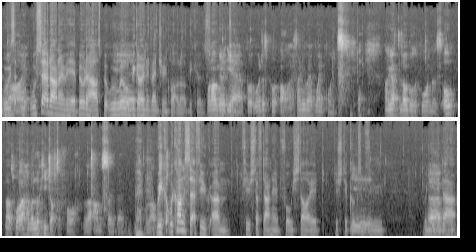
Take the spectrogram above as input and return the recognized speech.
we'll, s- die. we'll, settle down over here build a house but we will be going adventuring quite a lot because Well, I'm gonna to. yeah, but we'll just put. Oh, if only we have waypoints. I'm gonna have to log all the coordinates. Oh, that's what I have a lucky jotter for. That I'm so bad. We we kind of set a few um few stuff down here before we started just to cook some food we needed um, that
